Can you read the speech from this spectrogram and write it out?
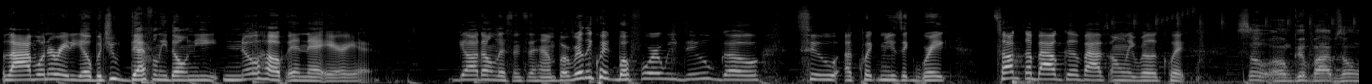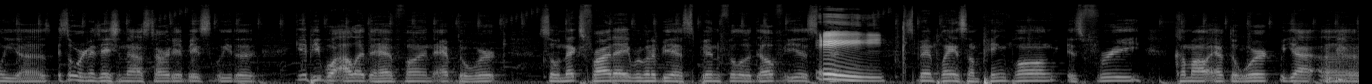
live on the radio, but you definitely don't need no help in that area. Y'all don't listen to him. But really quick, before we do go to a quick music break, talk about good vibes only real quick. So, um, Good Vibes Only, uh, it's an organization that I started basically to give people outlet to have fun after work. So next Friday we're gonna be at Spin Philadelphia. Spin, Hey, Spin playing some ping pong. It's free. Come out after work. We got uh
